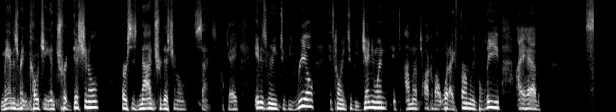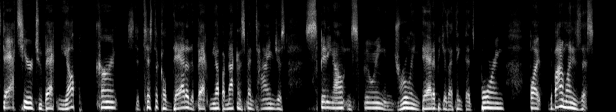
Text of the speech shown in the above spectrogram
management and coaching in traditional versus non-traditional sense okay it is going to be real it's going to be genuine it's, i'm going to talk about what i firmly believe i have stats here to back me up current statistical data to back me up. I'm not going to spend time just spitting out and spewing and drooling data because I think that's boring. But the bottom line is this.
